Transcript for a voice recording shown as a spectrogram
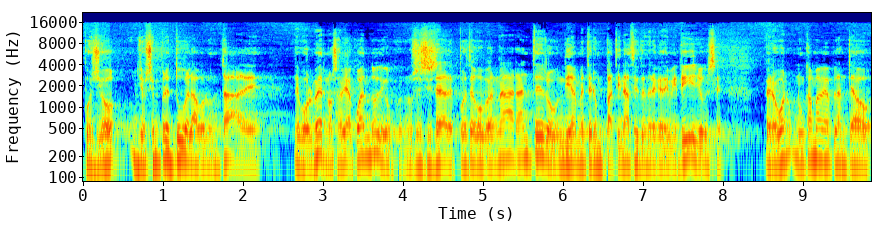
pues yo, yo siempre tuve la voluntad de, de volver, no sabía cuándo, digo, pues no sé si sea después de gobernar, antes, o un día meter un patinazo y tendré que dimitir, yo qué sé. Pero bueno, nunca me había planteado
